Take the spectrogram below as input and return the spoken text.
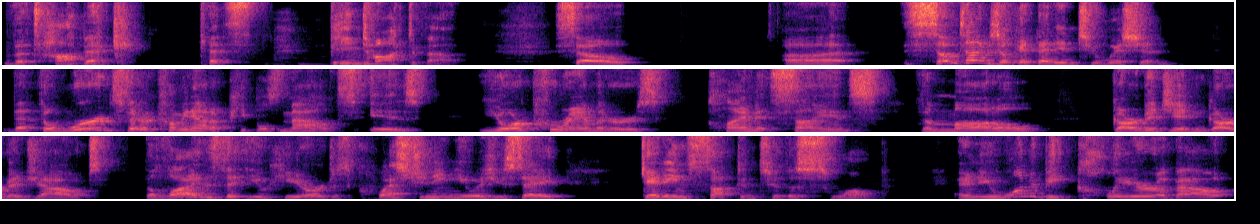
the topic that's being talked about. So uh, sometimes you'll get that intuition that the words that are coming out of people's mouths is your parameters, climate science, the model, garbage in, garbage out. The lines that you hear are just questioning you as you say, getting sucked into the swamp. And you want to be clear about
